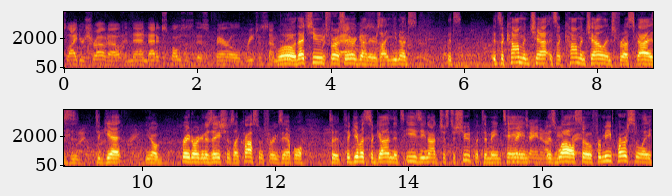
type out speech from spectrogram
slide your shroud out, and then that exposes this barrel breech assembly. Whoa, that's huge for us air gunners. I, you know, it's it's it's a common cha- it's a common challenge for us guys to, to get you know great organizations like Crosman, for example, to, to give us a gun that's easy not just to shoot but to maintain, maintain as well. right. So for me personally,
